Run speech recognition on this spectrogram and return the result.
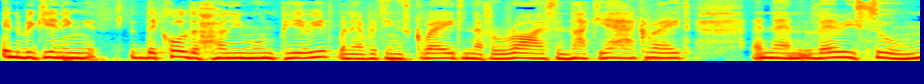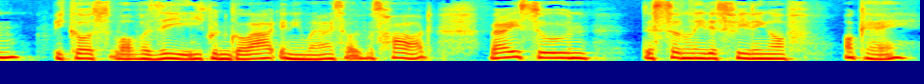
in the beginning, they call it the honeymoon period when everything is great and never arrives and like, yeah, great. And then very soon, because, well, was he, he couldn't go out anywhere, so it was hard. Very soon, there's suddenly this feeling of, okay,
